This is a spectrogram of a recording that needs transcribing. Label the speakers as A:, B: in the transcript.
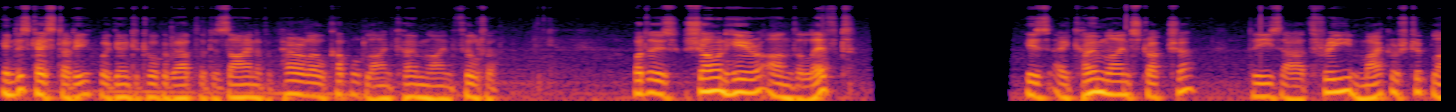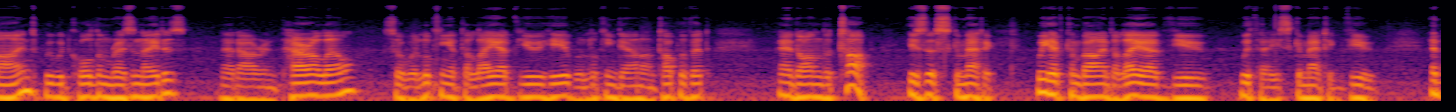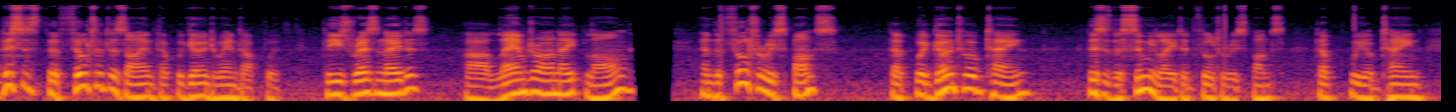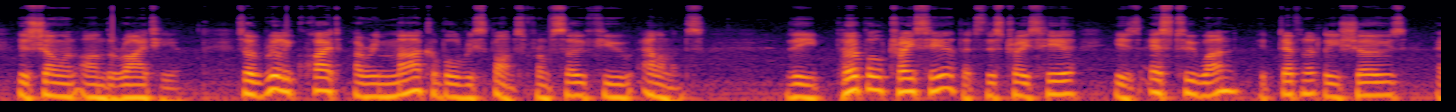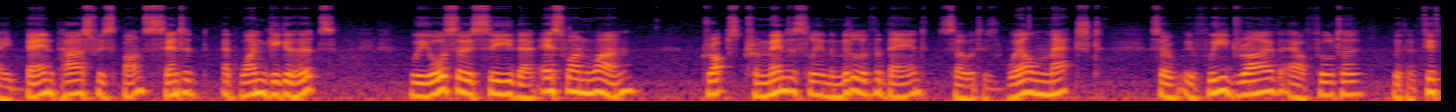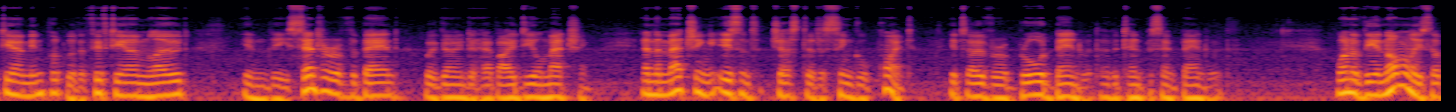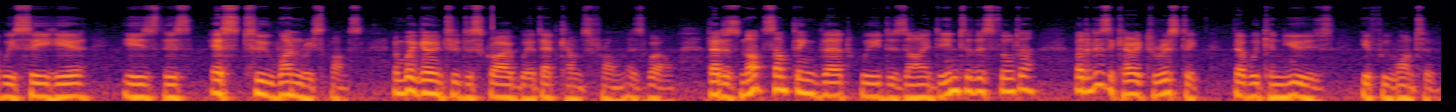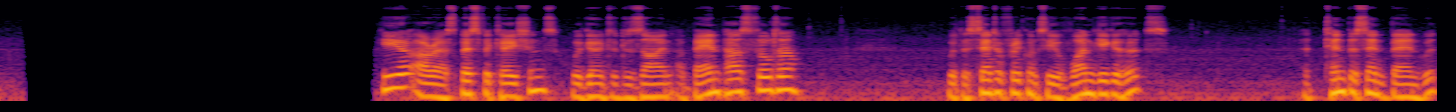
A: In this case study, we're going to talk about the design of a parallel coupled line comb line filter. What is shown here on the left is a comb line structure. These are three microstrip lines, we would call them resonators, that are in parallel. So we're looking at the layout view here, we're looking down on top of it, and on the top is the schematic. We have combined a layout view with a schematic view. And this is the filter design that we're going to end up with. These resonators are lambda on 8 long, and the filter response that we're going to obtain, this is the simulated filter response that we obtain, is shown on the right here. So really quite a remarkable response from so few elements. The purple trace here, that's this trace here, is S21. It definitely shows a bandpass response centered at 1 gigahertz. We also see that S11 drops tremendously in the middle of the band, so it is well matched. So if we drive our filter with a 50 ohm input with a 50 ohm load in the center of the band, we're going to have ideal matching. And the matching isn't just at a single point, it's over a broad bandwidth, over 10% bandwidth. One of the anomalies that we see here is this S21 response. And we're going to describe where that comes from as well. That is not something that we designed into this filter, but it is a characteristic that we can use if we want to. Here are our specifications. We're going to design a bandpass filter with a center frequency of 1 gigahertz, a 10% bandwidth,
